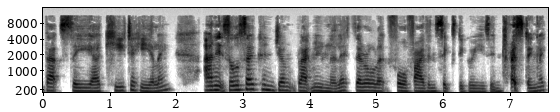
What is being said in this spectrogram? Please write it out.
That's the uh, key to healing, and it's also conjunct Black Moon Lilith. They're all at four, five, and six degrees, interestingly,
